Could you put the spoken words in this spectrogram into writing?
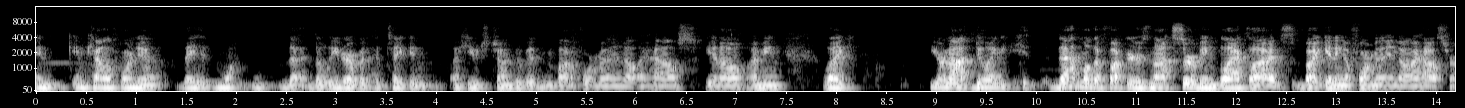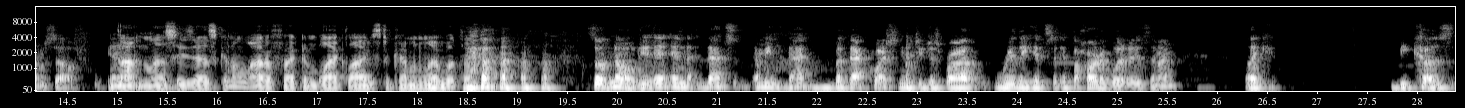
In in California, they had the the leader of it had taken a huge chunk of it and bought a four million dollar house. You know, I mean, like you're not doing that motherfucker is not serving black lives by getting a four million dollar house for himself. You know? Not unless he's asking a lot of fucking black lives to come and live with him. so no, and, and, that's I mean that, but that question that you just brought up really hits at the heart of what it is that I'm like, because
